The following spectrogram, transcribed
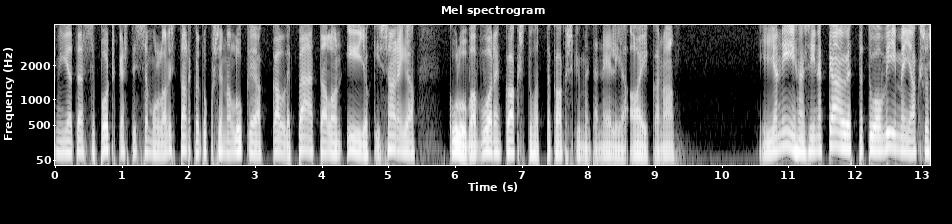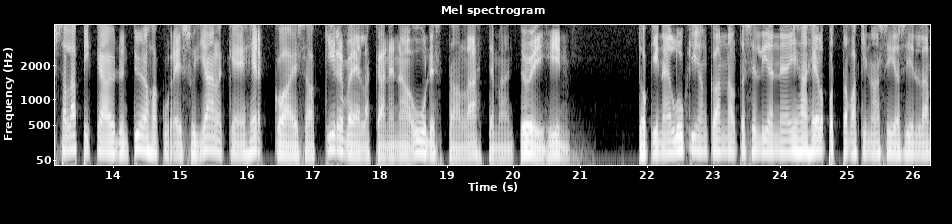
ja tässä podcastissa mulla olisi tarkoituksena lukea Kalle Päätalon Iijoki-sarja kuluvan vuoden 2024 aikana. Ja niinhän siinä käy, että tuo viime jaksossa läpikäydyn työhakureissun jälkeen Herkkoa ei saa kirveelläkään enää uudestaan lähtemään töihin. Toki näin lukijan kannalta se lienee ihan helpottavakin asia, sillä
